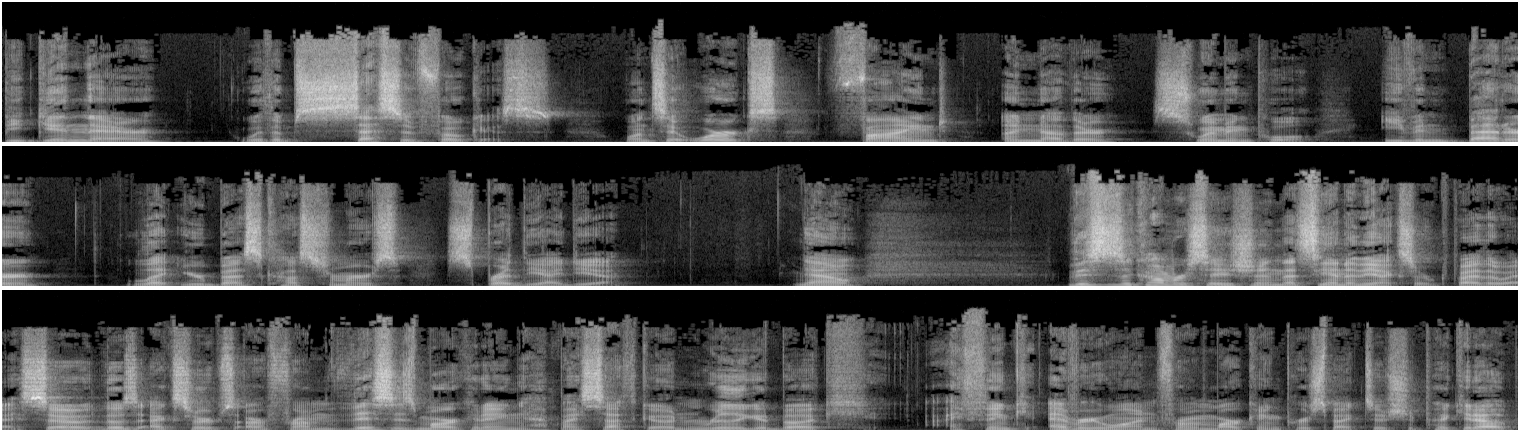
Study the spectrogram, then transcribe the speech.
Begin there with obsessive focus. Once it works, find another swimming pool. Even better, let your best customers spread the idea. Now, this is a conversation. That's the end of the excerpt, by the way. So, those excerpts are from This is Marketing by Seth Godin. Really good book. I think everyone from a marketing perspective should pick it up,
